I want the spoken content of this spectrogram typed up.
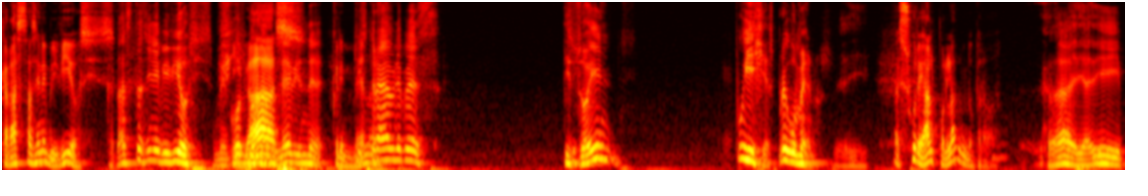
Κατάσταση είναι επιβίωσης. Κατάσταση είναι επιβίωσης. Με κόσμο να δουλεύει, ναι. Και ύστερα έβλεπες τη ζωή που είχες προηγουμένως. Δηλαδή, ε, σουρεάλ πολλά το πράγμα. Δηλαδή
